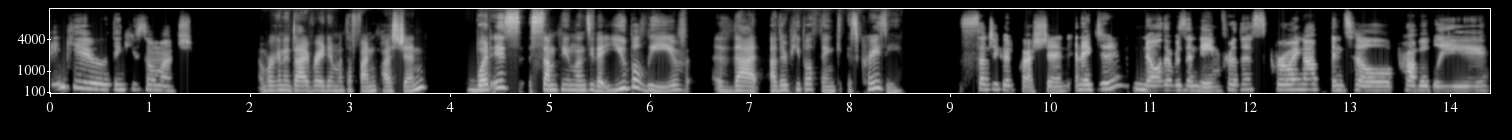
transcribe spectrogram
Thank you. Thank you so much. And we're going to dive right in with a fun question. What is something, Lindsay, that you believe that other people think is crazy? Such a good question. And I didn't know there was a name for this growing up until probably,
